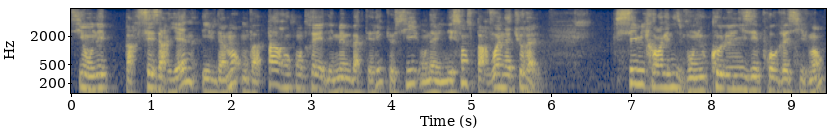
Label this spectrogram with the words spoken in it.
Si on est par césarienne, évidemment, on ne va pas rencontrer les mêmes bactéries que si on a une naissance par voie naturelle. Ces micro-organismes vont nous coloniser progressivement.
